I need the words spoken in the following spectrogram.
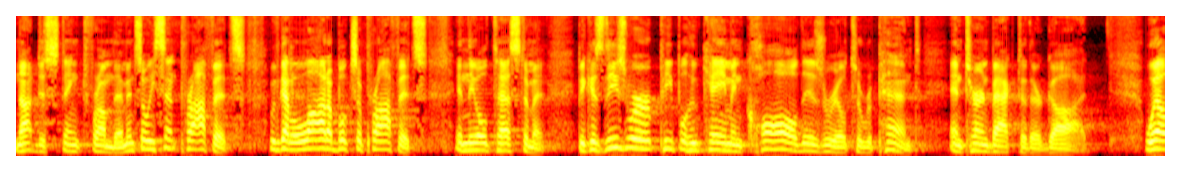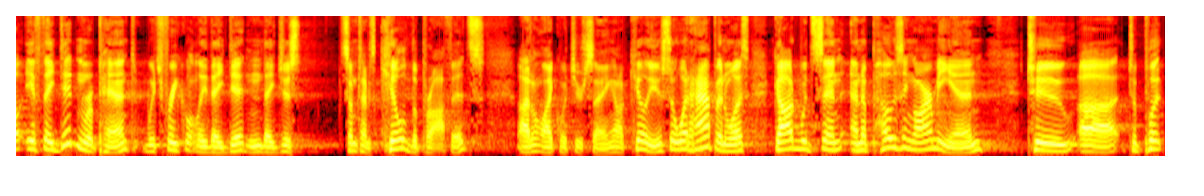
not distinct from them. And so he sent prophets. We've got a lot of books of prophets in the Old Testament because these were people who came and called Israel to repent and turn back to their God. Well, if they didn't repent, which frequently they didn't, they just sometimes killed the prophets. I don't like what you're saying, I'll kill you. So, what happened was God would send an opposing army in to, uh, to put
